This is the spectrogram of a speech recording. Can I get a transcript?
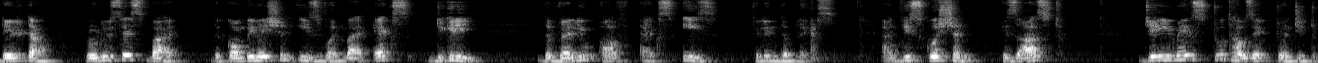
delta produces by the combination is 1 by x degree the value of x is fill in the blanks and this question is asked JEE Mains 2022.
